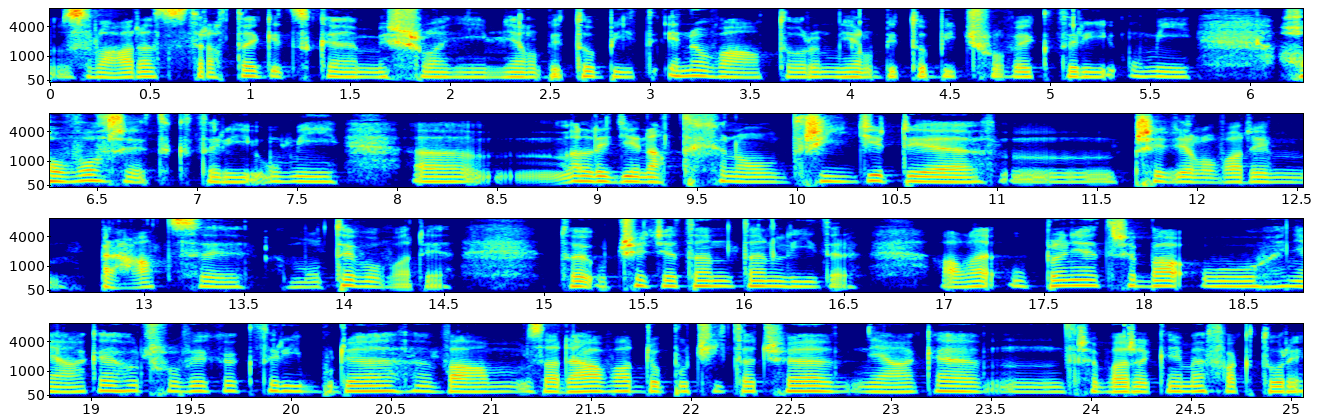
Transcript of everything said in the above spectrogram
zvládat strategické myšlení, měl by to být inovátor, měl by to být člověk, který umí hovořit, který umí eh, lidi natchnout, řídit je, mm, přidělovat jim práci, motivovat je to je určitě ten, ten lídr. Ale úplně třeba u nějakého člověka, který bude vám zadávat do počítače nějaké mm, třeba řekněme faktury,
